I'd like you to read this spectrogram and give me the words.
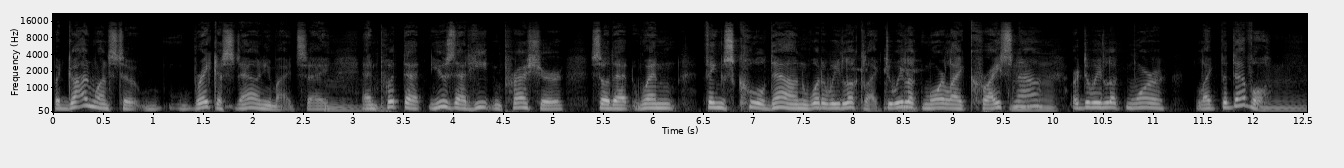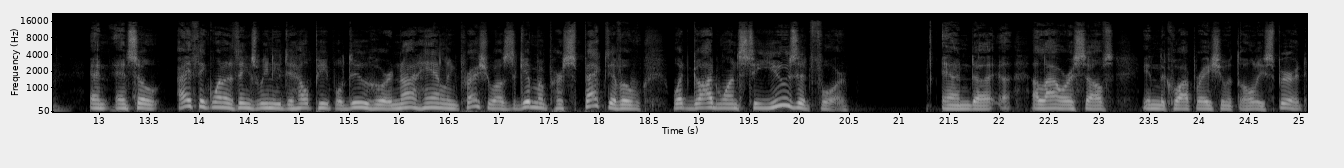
But God wants to break us down, you might say, mm. and put that use that heat and pressure so that when things cool down, what do we look like? Do we look more like Christ now, mm-hmm. or do we look more like the devil? Mm. And and so I think one of the things we need to help people do who are not handling pressure well is to give them a perspective of what God wants to use it for and uh, allow ourselves in the cooperation with the Holy Spirit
